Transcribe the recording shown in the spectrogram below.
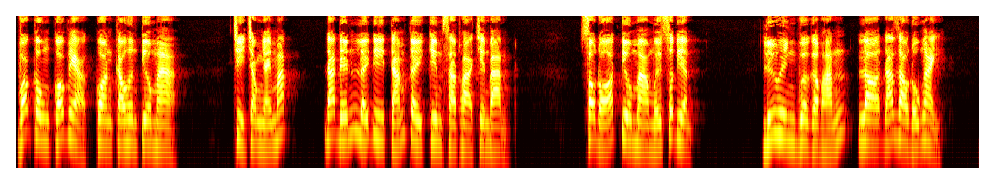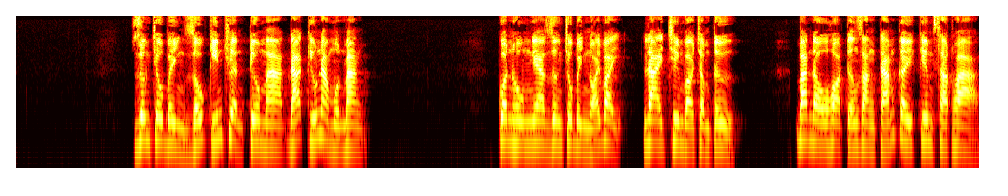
Võ công có vẻ còn cao hơn tiêu ma. Chỉ trong nháy mắt, đã đến lấy đi tám cây kim xà thỏa trên bàn. Sau đó tiêu ma mới xuất hiện. Lý huỳnh vừa gặp hắn là đã giao đấu ngày dương châu bình giấu kín chuyện tiêu ma đã cứu nàng một mạng. Quân hùng nghe dương châu bình nói vậy, lại chìm vào trầm tư. Ban đầu họ tưởng rằng tám cây kim xà thỏa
